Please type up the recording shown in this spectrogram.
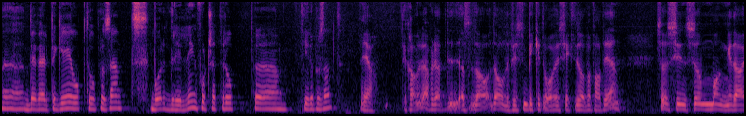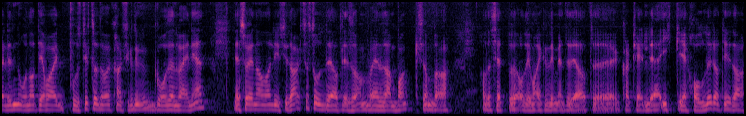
Eh, BVLPG opp 2 Bård Drilling fortsetter opp eh, 4 Ja, det kan vel være. fordi at, altså, da, da oljeprisen bikket over 60 dollar på fatet igjen, så syns jo mange da, eller noen at det var positivt, og det var kanskje ikke gå den veien igjen. Jeg så en analyse i dag, så sto det at liksom, en eller annen bank som da hadde sett på det oljemarkedet, de mente det at eh, kartellet ikke holder, at de da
